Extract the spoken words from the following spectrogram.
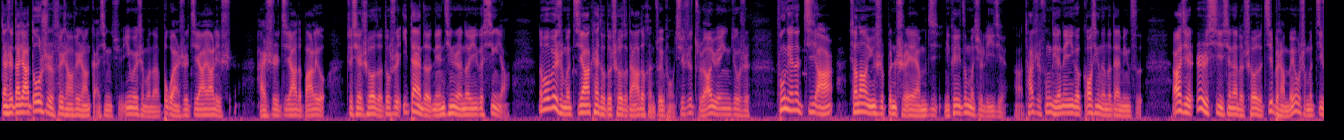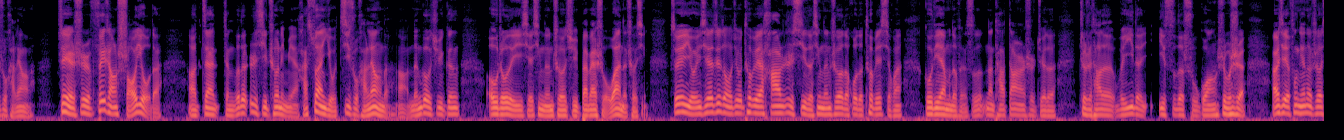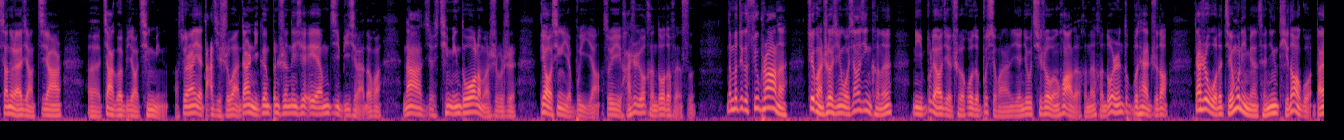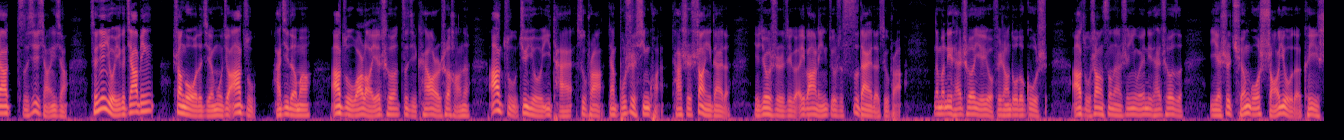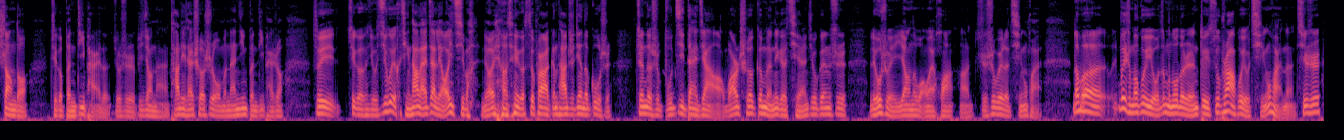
但是大家都是非常非常感兴趣，因为什么呢？不管是 G R 压力史，还是 G R 的八六，这些车子都是一代的年轻人的一个信仰。那么为什么 G R 开头的车子大家都很追捧？其实主要原因就是丰田的 G R 相当于是奔驰 A M G，你可以这么去理解啊，它是丰田的一个高性能的代名词。而且日系现在的车子基本上没有什么技术含量了，这也是非常少有的啊，在整个的日系车里面还算有技术含量的啊，能够去跟。欧洲的一些性能车去掰掰手腕的车型，所以有一些这种就特别哈日系的性能车的，或者特别喜欢 GoDM 的粉丝，那他当然是觉得这是他的唯一的一丝的曙光，是不是？而且丰田的车相对来讲，GR 呃价格比较亲民啊，虽然也大几十万，但是你跟奔驰那些 AMG 比起来的话，那就亲民多了嘛，是不是？调性也不一样，所以还是有很多的粉丝。那么这个 Supra 呢？这款车型，我相信可能你不了解车或者不喜欢研究汽车文化的，可能很多人都不太知道。但是我的节目里面曾经提到过，大家仔细想一想，曾经有一个嘉宾上过我的节目，叫阿祖，还记得吗？阿祖玩老爷车，自己开二手车行的。阿祖就有一台 Supra，但不是新款，它是上一代的，也就是这个 A 八零，就是四代的 Supra。那么那台车也有非常多的故事。阿祖上次呢，是因为那台车子也是全国少有的可以上到。这个本地牌的，就是比较难。他那台车是我们南京本地牌照，所以这个有机会请他来再聊一期吧，聊一聊这个 Supra 跟他之间的故事，真的是不计代价啊！玩车根本那个钱就跟是流水一样的往外花啊，只是为了情怀。那么为什么会有这么多的人对 Supra 会有情怀呢？其实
